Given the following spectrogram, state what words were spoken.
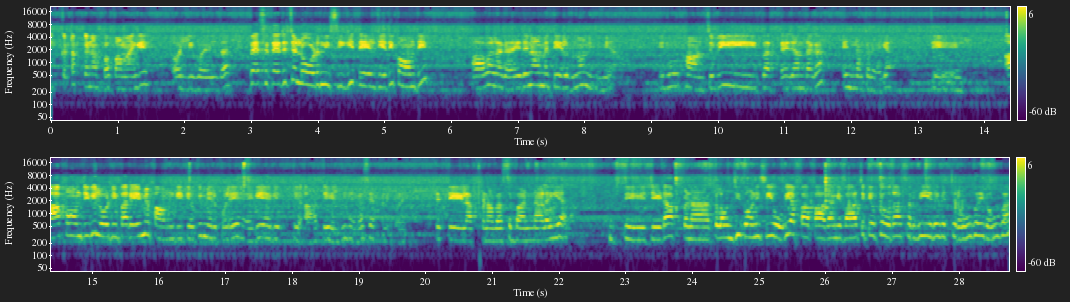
ਇੱਕ ਢੱਕਣ ਆਪਾਂ ਪਾਵਾਂਗੇ। ਓਲੀਵ ਆਇਲ ਦਾ। ਵੈਸੇ ਤਾਂ ਇਹਦੇ 'ਚ ਲੋੜ ਨਹੀਂ ਸੀਗੀ ਤੇਲ ਦੀ, ਇਹਦੀ ਪਾਉਣ ਦੀ। ਆਹ ਵਾਲਾ ਗਾ, ਇਹਦੇ ਨਾਲ ਮੈਂ ਤੇਲ ਬਣਾਉਣੀ ਹੁੰਦੀ ਆ। ਇਹਨੂੰ ਖਾਣ 'ਚ ਵੀ ਵਰਤਿਆ ਜਾਂਦਾ ਗਾ, ਇੰਨਾ ਕੁ ਰਹਿ ਗਿਆ। ਤੇ ਆਹ ਪਾਉਣ ਦੀ ਵੀ ਲੋੜ ਨਹੀਂ, ਪਰ ਇਹ ਮੈਂ ਪਾਉਂਗੀ ਕਿਉਂਕਿ ਮੇਰੇ ਕੋਲ ਇਹ ਹੈਗੇ ਹੈਗੇ ਤੇ ਆਹ ਤੇਲ ਵੀ ਹੈਗਾ ਸੀ ਆਪਣੇ ਕੋਲੇ। ਤੇ ਤੇਲ ਆਪਣਾ ਬਸ ਬਣਨ ਵਾਲਾ ਹੀ ਆ। ਤੇ ਜਿਹੜਾ ਆਪਣਾ ਕਲੌਂਜੀ ਪਾਉਣੀ ਸੀ ਉਹ ਵੀ ਆਪਾਂ ਪਾ ਦਾਂਗੇ ਬਾਅਦ ਚ ਕਿਉਂਕਿ ਉਹਦਾ ਅਸਰ ਵੀ ਇਹਦੇ ਵਿੱਚ ਰਹੂਗਾ ਹੀ ਰਹੂਗਾ।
